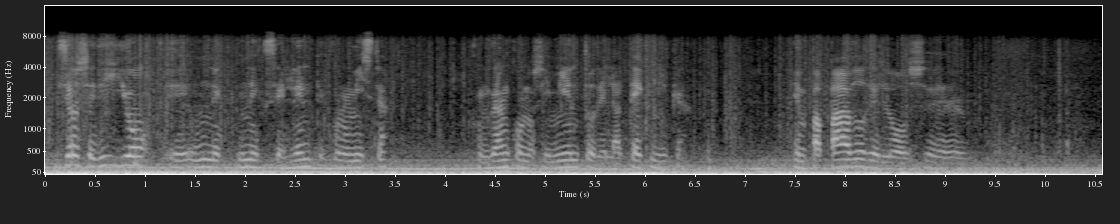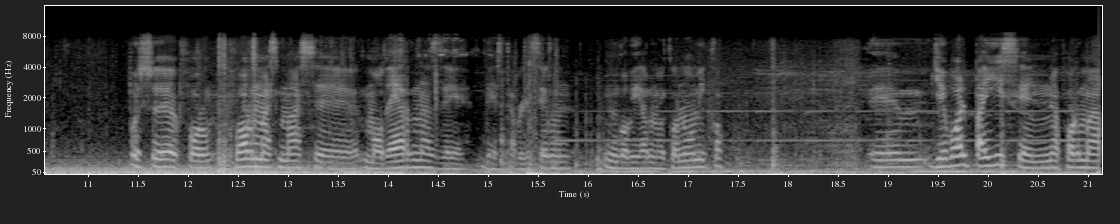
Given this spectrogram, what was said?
El licenciado Cedillo, eh, un, excelente economista, con gran conocimiento de la técnica, empapado de los eh, pues, eh, formas más modernas de, establecer un, un, gobierno económico. llevó al país en una forma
